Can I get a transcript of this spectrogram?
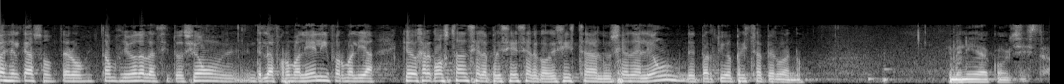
No es el caso, pero estamos llevando la situación entre la formalidad y la informalidad. Quiero dejar constancia a la presidencia de la congresista Luciana León del Partido Aprista Peruano. Bienvenida, congresista.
